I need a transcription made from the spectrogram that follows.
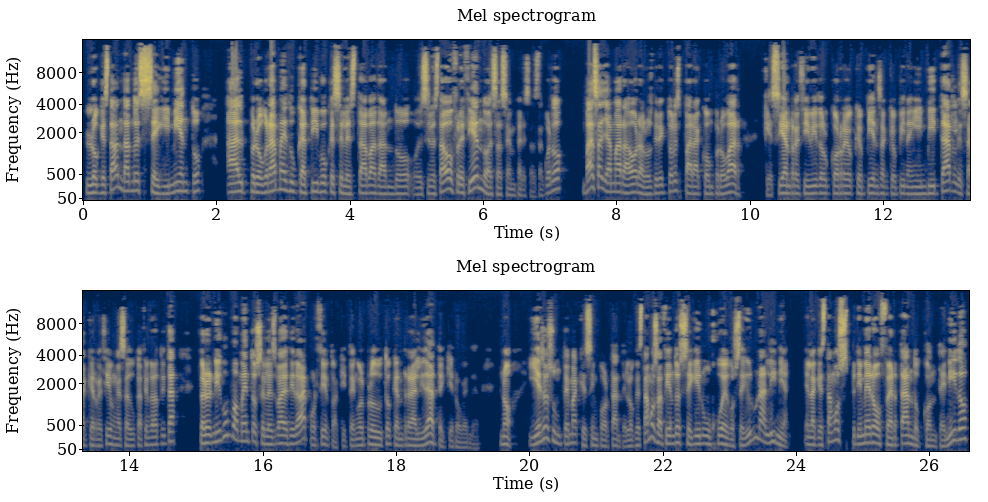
lo que estaban dando es seguimiento al programa educativo que se le estaba dando, se le estaba ofreciendo a esas empresas, ¿de acuerdo? Vas a llamar ahora a los directores para comprobar que si han recibido el correo que piensan que opinan, invitarles a que reciban esa educación gratuita, pero en ningún momento se les va a decir, ah, por cierto, aquí tengo el producto que en realidad te quiero vender. No, y eso es un tema que es importante. Lo que estamos haciendo es seguir un juego, seguir una línea en la que estamos primero ofertando contenido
